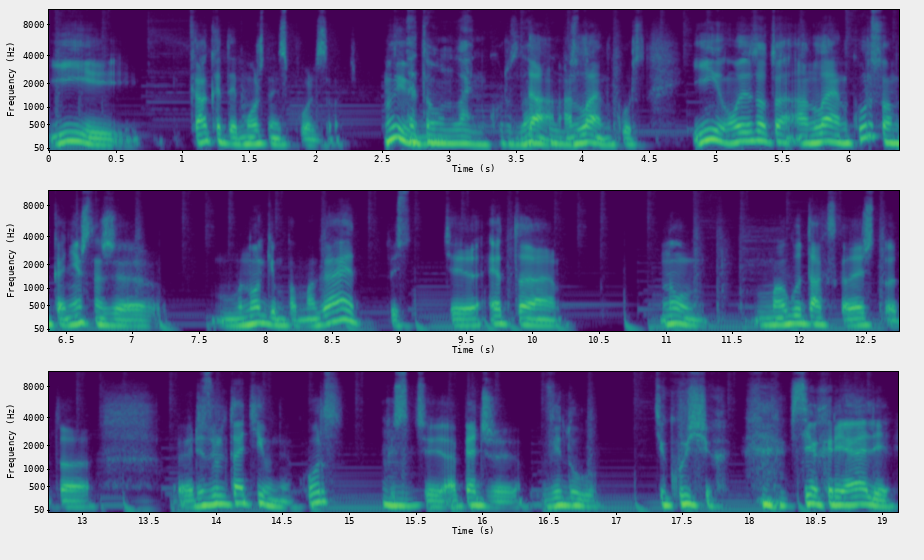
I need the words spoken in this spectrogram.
и как это можно использовать. Ну, и, Это онлайн-курс, да? да, онлайн-курс. И вот этот онлайн-курс, он, конечно же, многим помогает. То есть э, это, ну, могу так сказать, что это результативный курс. То Мгм. есть, э, опять же, ввиду текущих всех реалий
